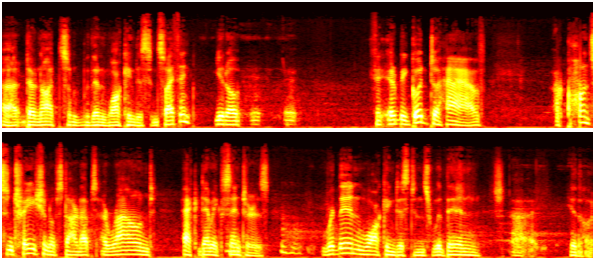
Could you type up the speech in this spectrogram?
Uh, they're not sort of within walking distance. So I think you know it'd be good to have a concentration of startups around academic centers mm-hmm. within walking distance, within, uh, you know,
